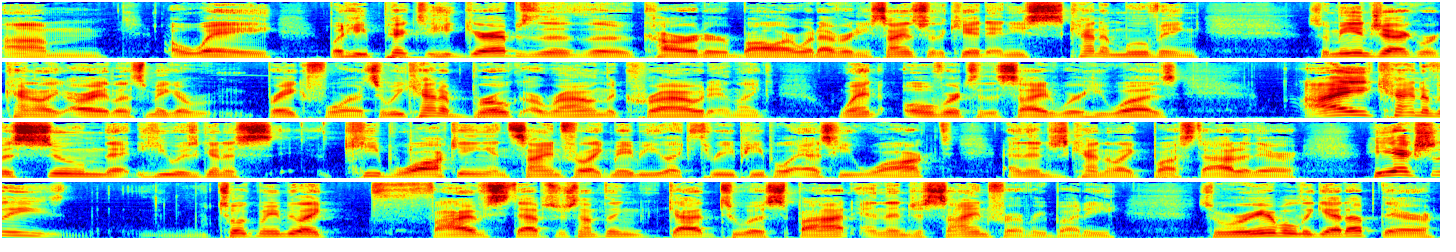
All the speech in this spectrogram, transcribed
um away, but he picks he grabs the the card or ball or whatever and he signs for the kid and he's kind of moving. So me and Jack were kind of like, all right, let's make a break for it. So we kind of broke around the crowd and like went over to the side where he was. I kind of assumed that he was gonna keep walking and sign for like maybe like three people as he walked, and then just kind of like bust out of there. He actually took maybe like five steps or something, got to a spot, and then just signed for everybody. So we were able to get up there,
